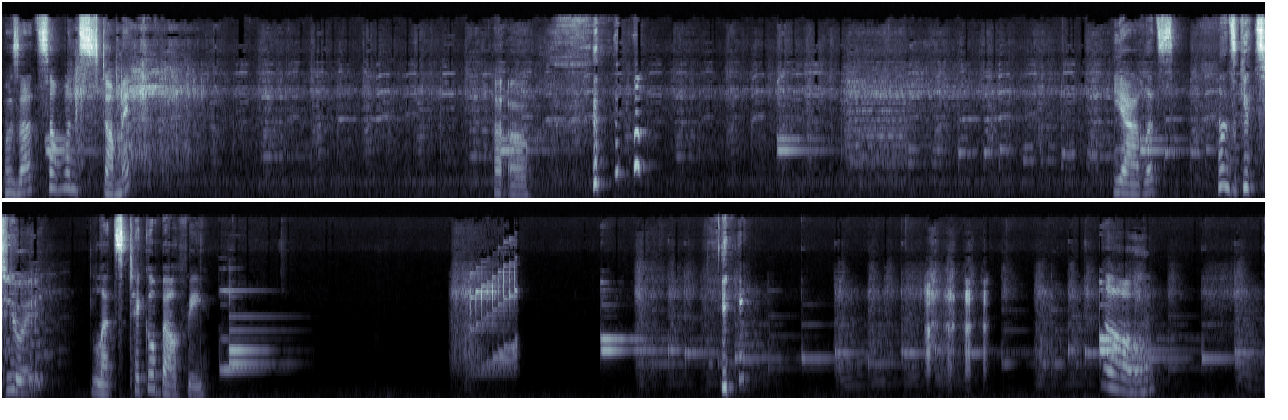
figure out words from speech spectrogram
Was that someone's stomach? Uh-oh. yeah, let's let's get to it. Let's tickle Belphie. oh.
